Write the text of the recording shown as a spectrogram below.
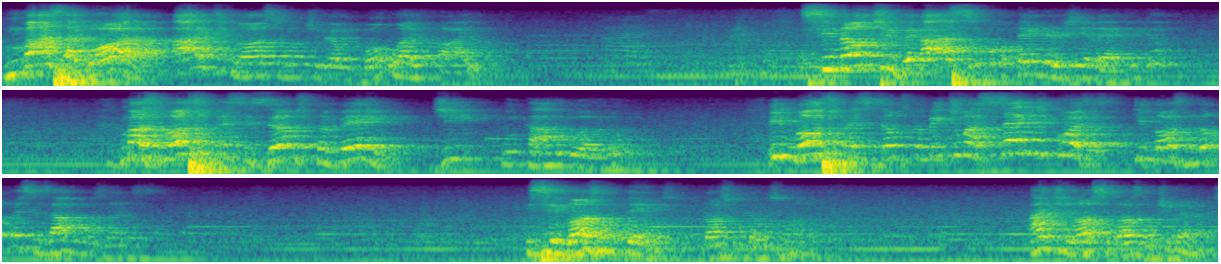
Mas agora, ai de nós se não tiver um bom Wi-Fi, se não tiver, ah, se tem energia elétrica, mas nós precisamos também de um carro do ano, e nós precisamos também de uma série de coisas que nós não precisávamos antes. E se nós não temos, nós ficamos mal. Ai de nós se nós não tivermos.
